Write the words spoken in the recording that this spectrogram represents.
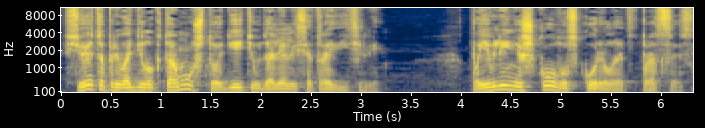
Все это приводило к тому, что дети удалялись от родителей. Появление школ ускорило этот процесс.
